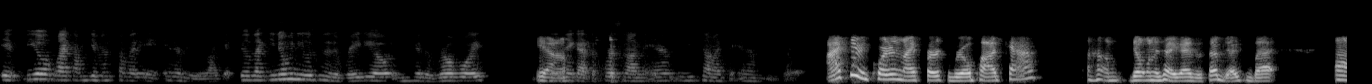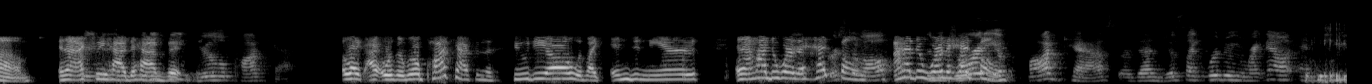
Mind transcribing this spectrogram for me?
It feels like I'm giving somebody an interview. Like it feels like you know when you listen to the radio and you hear the real voice. Yeah. they got the person on the interview. You sound like the interview voice. I actually recorded my first real podcast. Um, don't want to tell you guys the subject, but um, and I actually had to have the real podcast. like I, it was a real podcast in the studio with like engineers, and I had to wear the First of headphones. all, I had to wear the majority headphones. of podcasts are done just like we're doing right now. And do you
